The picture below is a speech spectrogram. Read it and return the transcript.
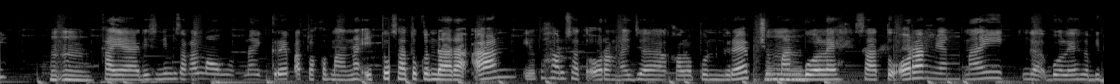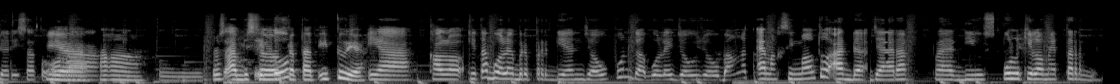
Mm-mm. kayak di sini misalkan mau naik Grab atau ke mana itu satu kendaraan itu harus satu orang aja kalaupun Grab cuman Hmm. boleh satu orang yang naik nggak boleh lebih dari satu Iya. orang heeh. tuh terus abis itu Seketat itu ya. ya kalau kita boleh berpergian jauh pun nggak boleh jauh-jauh banget eh maksimal tuh ada jarak radius 10 km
